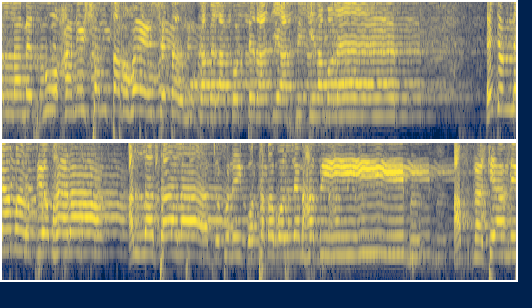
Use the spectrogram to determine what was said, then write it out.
সাল্লামের রূহানি সন্তান হয়ে সেটার মোকাবেলা করতে রাজি আছি কিনা বলেন? এই জন্য আমার প্রিয় ভাইরা আল্লাহ তাআলা যখন এই কথাটা বললেন, হাবিব, আপনাকে আমি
